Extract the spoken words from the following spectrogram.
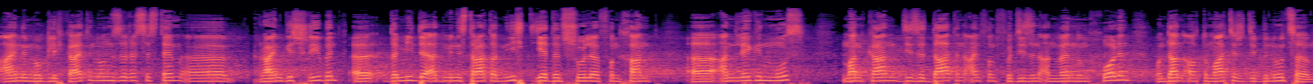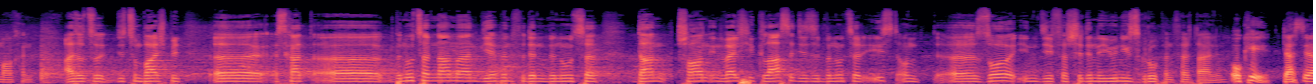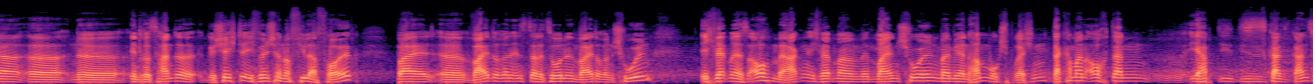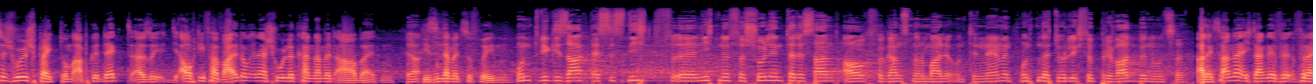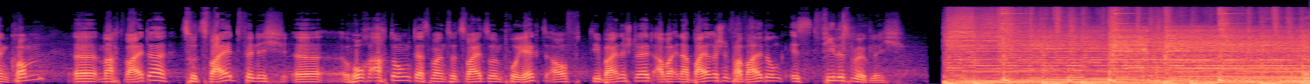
äh, eine Möglichkeit in unser System äh, reingeschrieben, äh, damit der Administrator nicht jede Schule von Hand äh, anlegen muss. Man kann diese Daten einfach von diesen Anwendungen holen und dann automatisch die Benutzer machen. Also zu, zum Beispiel, äh, es hat äh, Benutzername angegeben für den Benutzer, dann schauen, in welche Klasse dieser Benutzer ist und äh, so in die verschiedenen Unix-Gruppen verteilen. Okay, das ist ja äh, eine interessante Geschichte. Ich wünsche dir noch viel Erfolg bei äh, weiteren Installationen in weiteren Schulen. Ich werde mir das auch merken. Ich werde mal mit meinen Schulen bei mir in Hamburg sprechen. Da kann man auch dann, ihr habt die, dieses gan- ganze Schulspektrum abgedeckt. Also die, auch die Verwaltung in der Schule kann damit arbeiten. Ja. Die sind damit zufrieden. Und wie gesagt, es ist nicht, äh, nicht nur für Schulen interessant, auch für ganz normale Unternehmen und natürlich für Privatbenutzer. Alexander, ich danke für, für dein Kommen. Äh, macht weiter. Zu zweit finde ich äh, Hochachtung, dass man zu zweit so ein Projekt auf die Beine stellt. Aber in der bayerischen Verwaltung ist vieles möglich.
